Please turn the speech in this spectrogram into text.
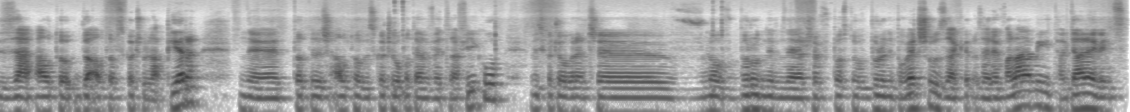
za auto, do auta wskoczył Lapierre, to też auto wyskoczyło potem w trafiku, wyskoczyło wręcz w, no, w brudnym, znaczy po prostu w brudnym powietrzu, za, za rywalami i tak dalej, więc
